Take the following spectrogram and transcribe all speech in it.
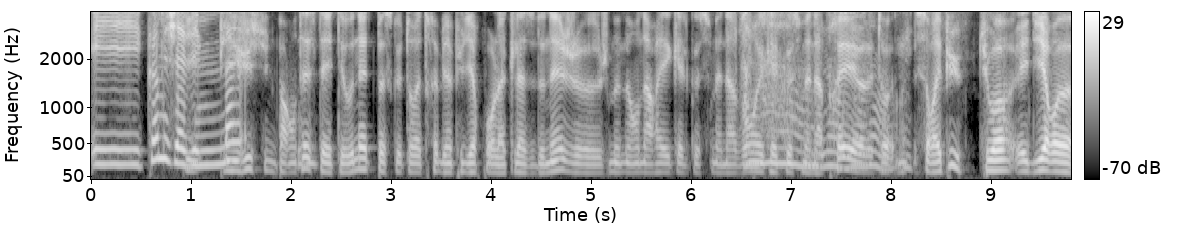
Et comme j'avais puis mal. juste une parenthèse, tu as été honnête parce que tu aurais très bien pu dire pour la classe de neige, euh, je me mets en arrêt quelques semaines avant Ah et quelques semaines non, après. non, euh, oui. Ça aurait pu, tu vois, et dire euh,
